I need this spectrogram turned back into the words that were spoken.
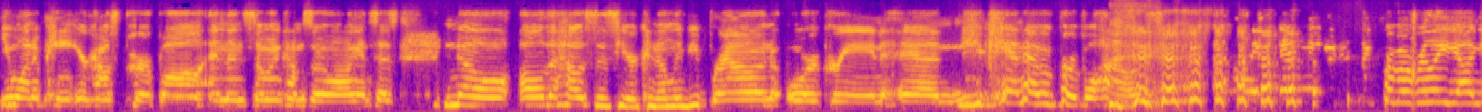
you want to paint your house purple, and then someone comes along and says, "No, all the houses here can only be brown or green, and you can't have a purple house." like, from a really young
